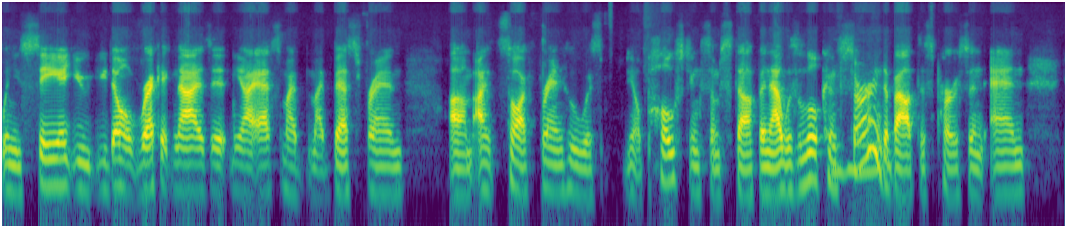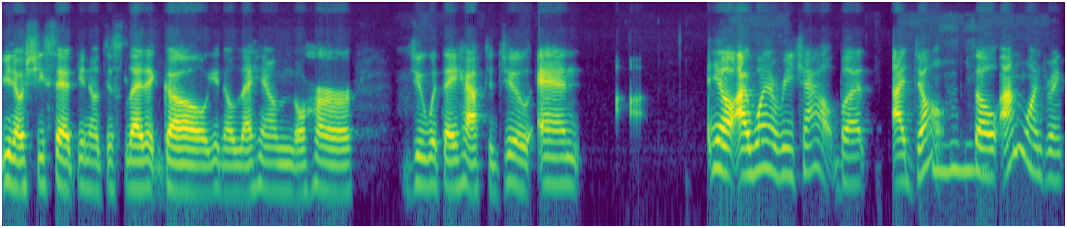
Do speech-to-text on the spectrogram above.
when you see it, you you don't recognize it. You know, I asked my my best friend um, I saw a friend who was, you know, posting some stuff, and I was a little Mm-hmm. concerned about this person. And, you know, she said, you know, just let it go, you know, let him or her do what they have to do. And, you know, I want to reach out, but I don't. Mhm. So I'm wondering,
